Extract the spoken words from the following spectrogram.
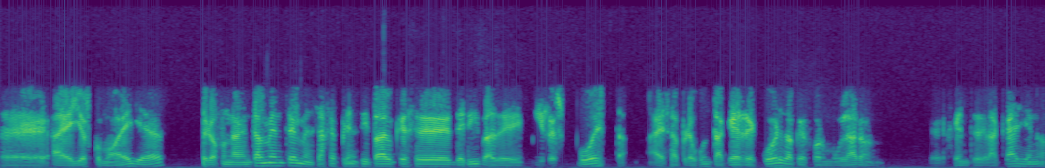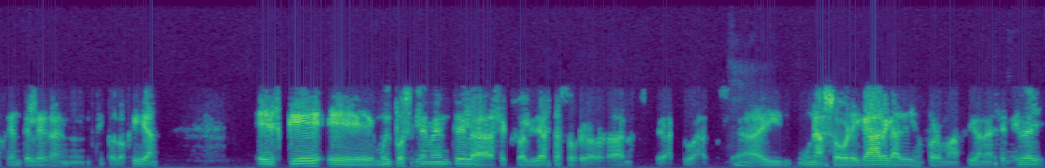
eh, a ellos como a ellas, pero fundamentalmente el mensaje principal que se deriva de mi respuesta a esa pregunta que recuerdo que formularon eh, gente de la calle, ¿no? gente legal en psicología, es que eh, muy posiblemente la sexualidad está sobrevalorada en nuestra sociedad actual. O sea, hay una sobrecarga de información a ese nivel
